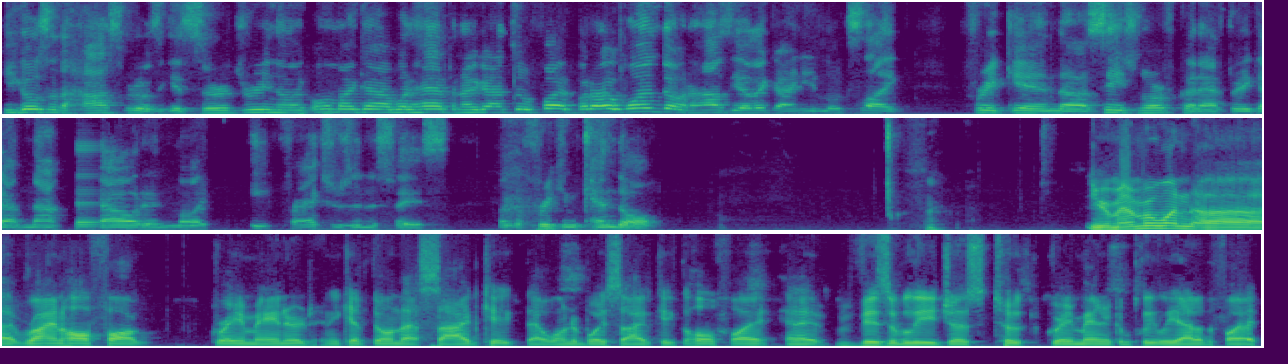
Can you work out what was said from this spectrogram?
he goes to the hospital to get surgery, and they're like, "Oh my god, what happened? I got into a fight, but I won though." And how's the other guy? And he looks like freaking uh, Sage Northcutt after he got knocked out and like eight fractures in his face, like a freaking Ken doll. You remember when uh, Ryan Hall fought Gray Maynard and he kept throwing that side kick, that Wonder Boy side kick the whole fight, and it visibly just took Gray Maynard completely out of the fight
